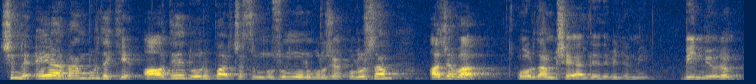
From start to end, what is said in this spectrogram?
Şimdi eğer ben buradaki AD doğru parçasının uzunluğunu bulacak olursam acaba oradan bir şey elde edebilir miyim? Bilmiyorum.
